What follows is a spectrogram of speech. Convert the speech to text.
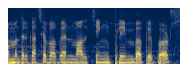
আমাদের কাছে পাবেন মালচিং ফিল্ম বা পেপারস।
